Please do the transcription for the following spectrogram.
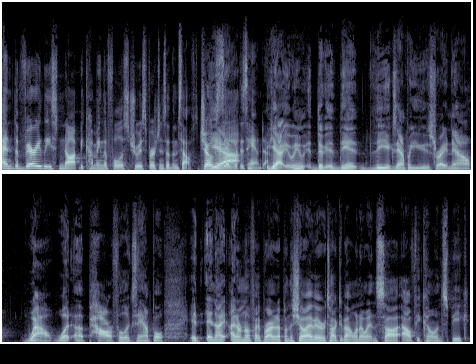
and at the very least not becoming the fullest truest versions of themselves joe said with his hand up Yeah, I mean, the the the example you used right now. Wow, what a powerful example! It, and I, I don't know if I brought it up on the show. I've ever talked about when I went and saw Alfie Kohn speak.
